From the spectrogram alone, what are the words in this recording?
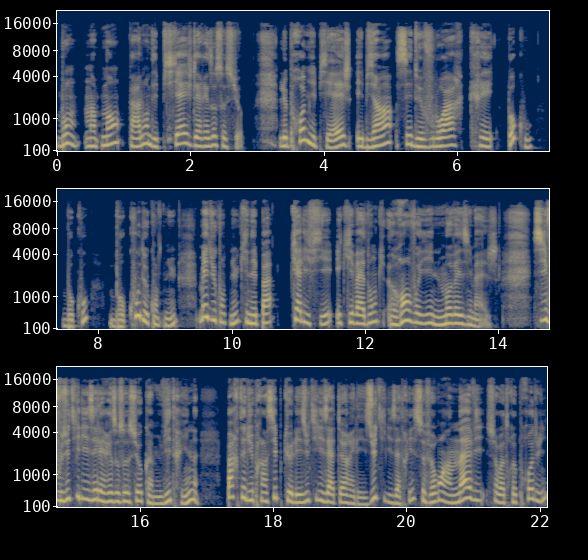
Bon, maintenant, parlons des pièges des réseaux sociaux. Le premier piège, eh bien, c'est de vouloir créer beaucoup, beaucoup, beaucoup de contenu, mais du contenu qui n'est pas qualifié et qui va donc renvoyer une mauvaise image. Si vous utilisez les réseaux sociaux comme vitrine, partez du principe que les utilisateurs et les utilisatrices se feront un avis sur votre produit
